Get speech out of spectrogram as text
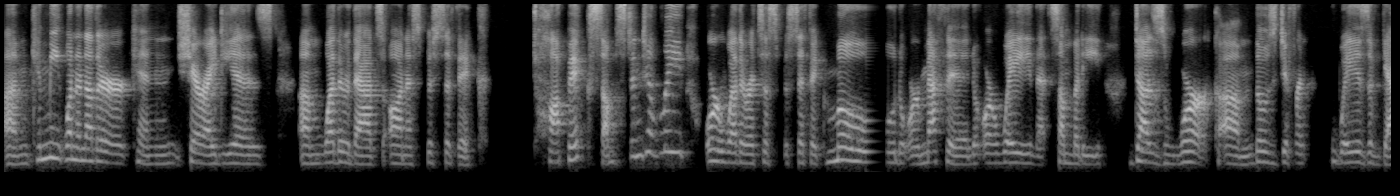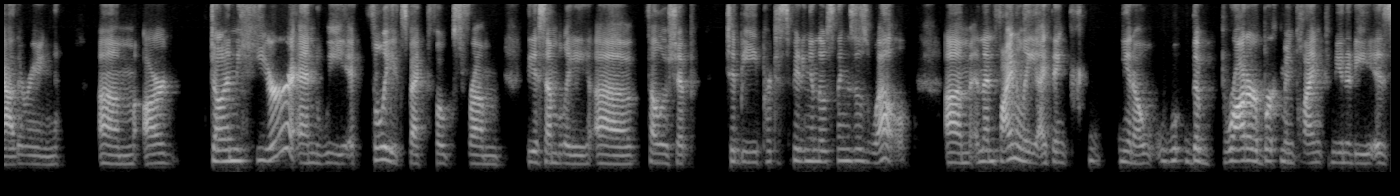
um, can meet one another, can share ideas, um, whether that's on a specific topic substantively or whether it's a specific mode or method or way that somebody does work. Um, those different ways of gathering um, are done here and we fully expect folks from the Assembly uh, Fellowship to be participating in those things as well. Um, and then finally, I think, you know, the broader Berkman Klein community is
